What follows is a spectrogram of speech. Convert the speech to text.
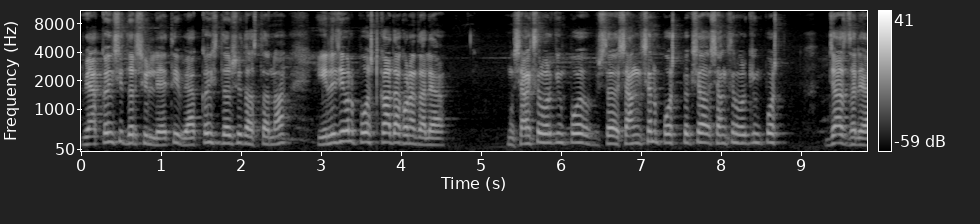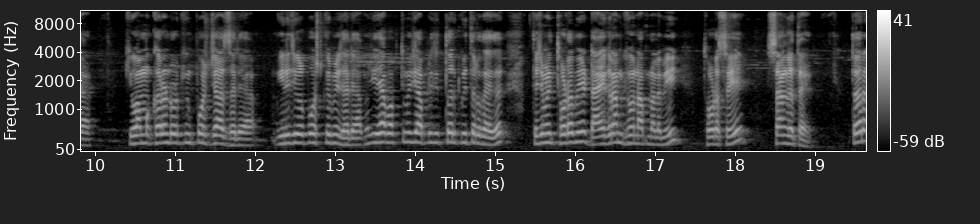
वॅकन्सी दर्शविली आहे ती वॅकन्सी दर्शवित असताना इलिजिबल पोस्ट का दाखवण्यात आल्या? मग सँक्शन वर्किंग पो सँक्शन पोस्टपेक्षा सँक्शन वर्किंग पोस्ट जास्त झाल्या. किंवा मग करंट वर्किंग पोस्ट जास्त झाल्या इलिजिबल पोस्ट कमी झाल्या म्हणजे या बाबतीमध्ये म्हणजे आपले जे तर्क वितर्क आहेत त्याच्यामध्ये थोडं मी डायग्राम घेऊन आपल्याला मी थोडंसं हे सांगत आहे. तर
